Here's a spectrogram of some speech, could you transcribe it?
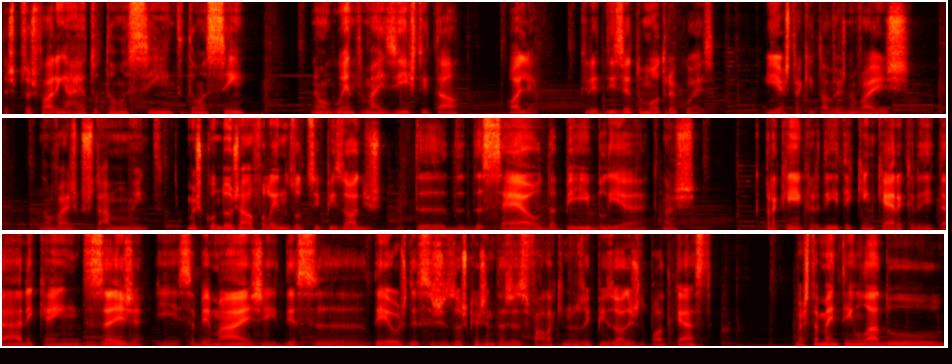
das pessoas falarem: Ah, eu estou tão assim, estou tão assim, não aguento mais isto e tal. Olha, queria te dizer-te uma outra coisa. E esta aqui talvez não vais não vais gostar muito. Mas quando eu já falei nos outros episódios de, de, de céu, da Bíblia, que nós que para quem acredita e quem quer acreditar e quem deseja e saber mais e desse Deus, desse Jesus que a gente às vezes fala aqui nos episódios do podcast, mas também tem o lado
